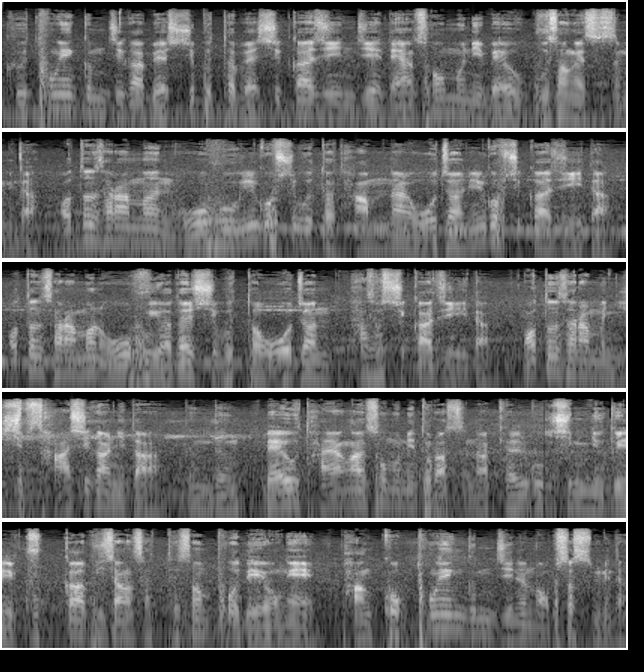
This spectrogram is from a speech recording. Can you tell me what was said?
그 통행 금지가 몇 시부터 몇 시까지인지에 대한 소문이 매우 무성했었습니다. 어떤 사람은 오후 7시부터 다음날 오전 7시까지이다. 어떤 사람은 오후 8시부터 오전 5시까지이다. 어떤 사람은 24시간이다. 등등 매우 다양한 소문이 돌았으나 결국 26일 국가 비상사태 선포 내용에 방콕 통행 금지는 없었습니다.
